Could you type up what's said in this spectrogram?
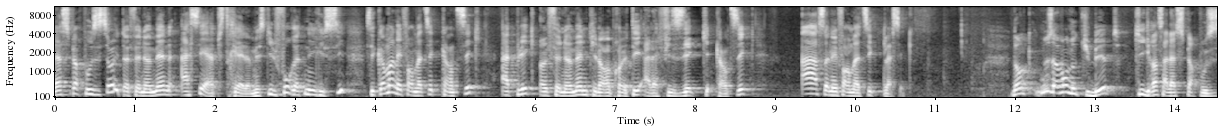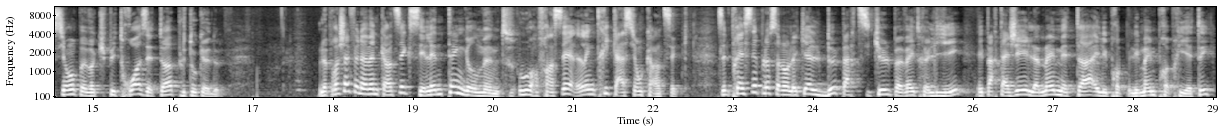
La superposition est un phénomène assez abstrait, mais ce qu'il faut retenir ici, c'est comment l'informatique quantique applique un phénomène qu'il a emprunté à la physique quantique, à son informatique classique. Donc, nous avons nos qubits qui, grâce à la superposition, peuvent occuper trois états plutôt que deux. Le prochain phénomène quantique, c'est l'entanglement, ou en français, l'intrication quantique. C'est le principe selon lequel deux particules peuvent être liées et partager le même état et les, mêmes propriétés,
